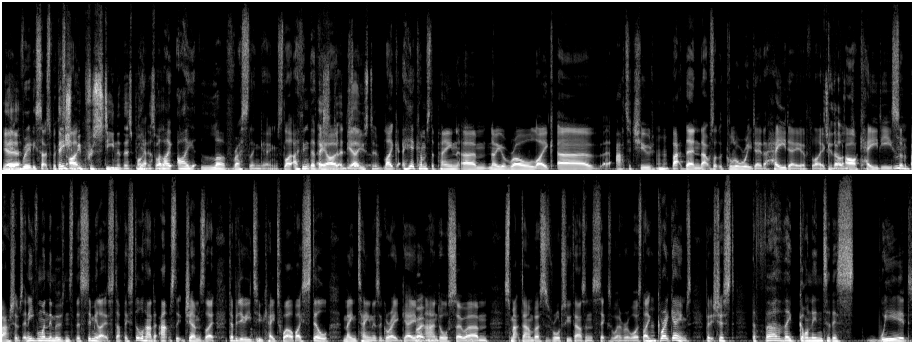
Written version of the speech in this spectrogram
Yeah. It really sucks because they should I, be pristine at this point yeah, as well. like I love wrestling games. Like I think that I they used are. yeah, I used to. Like here comes the pain. Um, know your role. Like uh, attitude. Mm-hmm. Back then, that was like the glory day, the heyday of like 2000s. arcadey sort of bashups. And even when they moved into the simulator stuff, they still had absolute gems like WWE 2K12. I still maintain is a great game, Right. and also um, SmackDown versus Raw 2006 or whatever it was. Like Mm-hmm. great games, but it's just the further they've gone into this weird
